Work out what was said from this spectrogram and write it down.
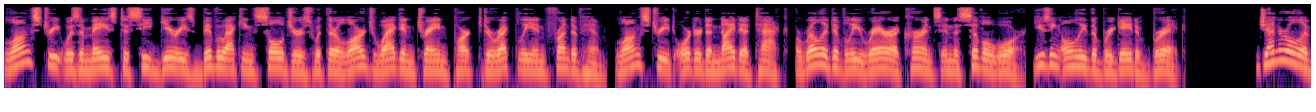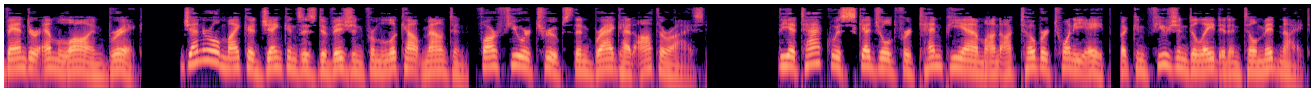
Longstreet was amazed to see Geary's bivouacking soldiers with their large wagon train parked directly in front of him. Longstreet ordered a night attack, a relatively rare occurrence in the Civil War, using only the brigade of Brig. General Evander M. Law and Brig. General Micah Jenkins's division from Lookout Mountain, far fewer troops than Bragg had authorized. The attack was scheduled for 10 p.m. on October 28, but confusion delayed it until midnight.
